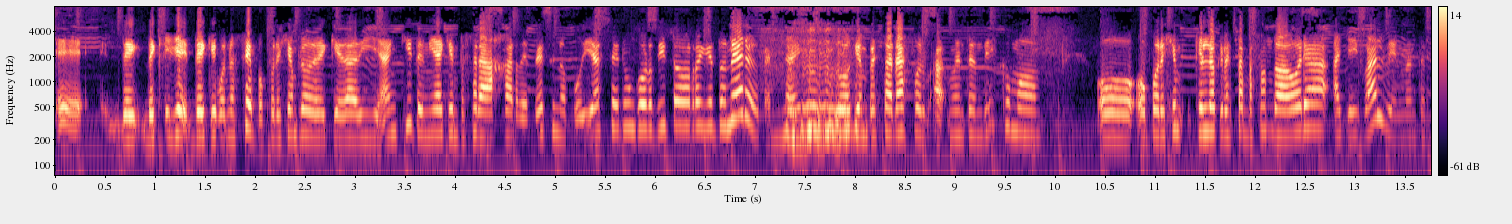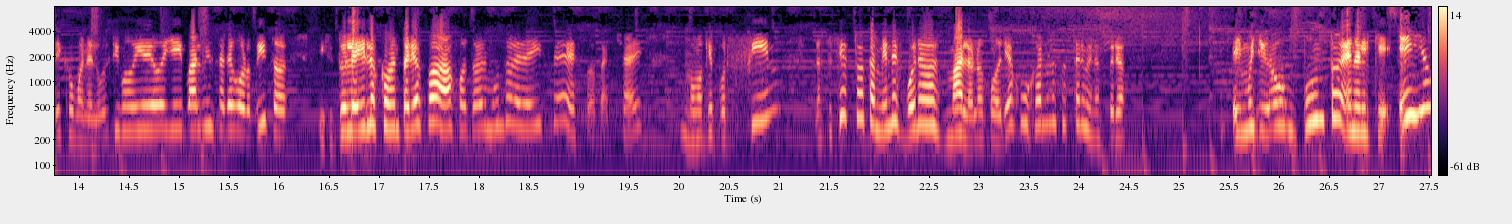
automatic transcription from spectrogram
eh, de, que, de que, bueno, sé, pues por ejemplo, de que Daddy Yankee tenía que empezar a bajar de peso y no podía ser un gordito reggaetonero, ¿cachai? Tuvo que empezar a, ¿me entendís? Como, o, o por ejemplo, ¿qué es lo que le está pasando ahora a J Balvin? ¿Me entendís? Como en el último video de J Balvin sale gordito y si tú leís los comentarios para abajo, todo el mundo le dice eso, ¿cachai? Como que por fin, no sé si esto también es bueno o es malo, no podría juzgarlo en esos términos, pero hemos llegado a un punto en el que ellos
